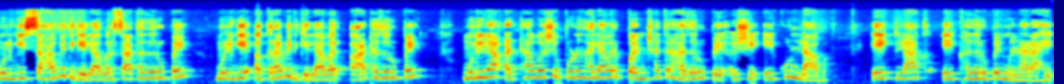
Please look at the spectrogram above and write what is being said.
मुलगी सहावीत गेल्यावर सात हजार रुपये मुलगी अकरावीत गेल्यावर आठ हजार रुपये मुलीला अठरा वर्ष पूर्ण झाल्यावर पंच्याहत्तर हजार रुपये अशी एकूण लाभ एक लाख एक हजार रुपये मिळणार आहे.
